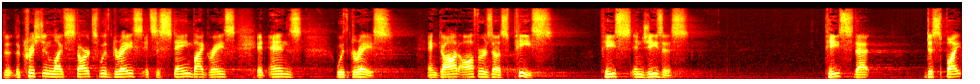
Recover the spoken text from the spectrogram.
The, the Christian life starts with grace, it's sustained by grace, it ends with grace. And God offers us peace peace in Jesus. Peace that, despite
